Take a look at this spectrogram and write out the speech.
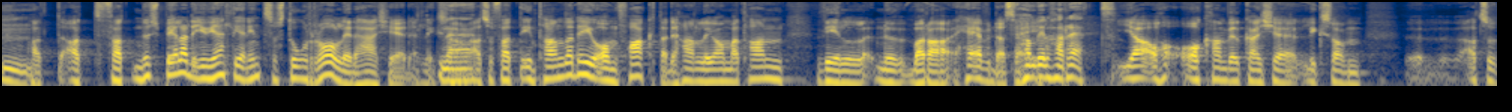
Mm. Att, att, för att nu spelar det ju egentligen inte så stor roll i det här skedet liksom. Nej. Alltså för att inte handlar det ju om fakta, det handlar ju om att han vill nu bara hävda sig. Han vill ha rätt. Ja, och, och han vill kanske liksom alltså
